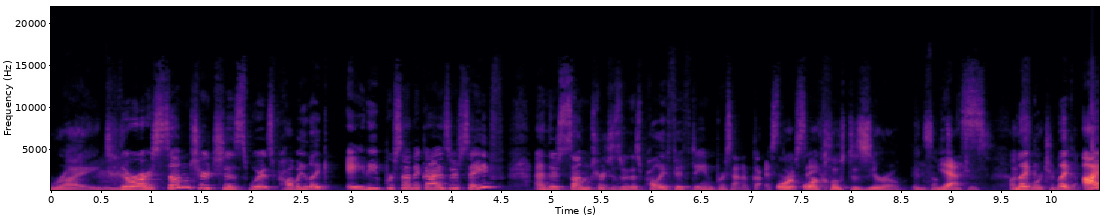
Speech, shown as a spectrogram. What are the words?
Right. There are some churches where it's probably like 80% of guys are safe, and there's some churches where there's probably 15% of guys Or are safe. or close to zero in some yes. churches. Like, Unfortunately. like I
